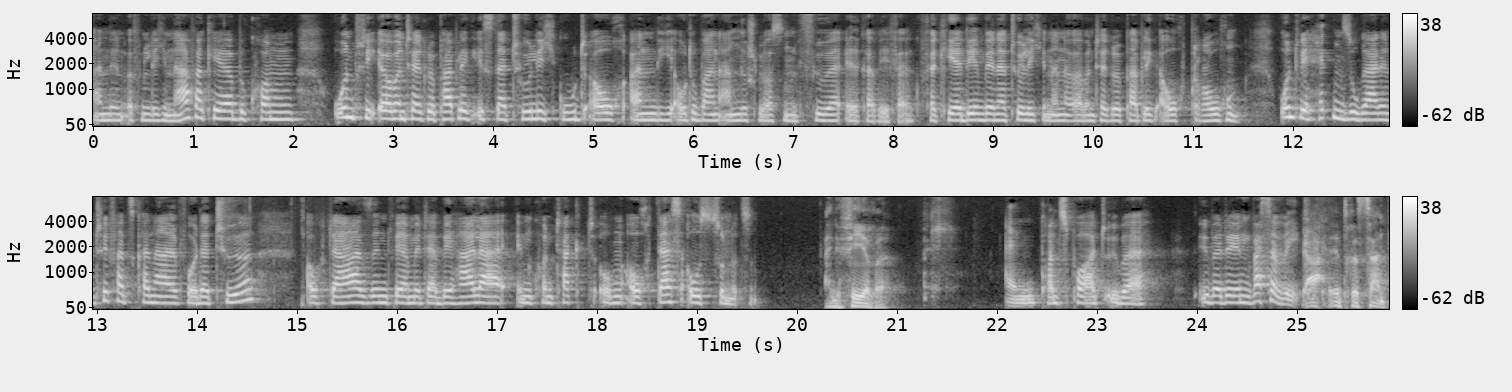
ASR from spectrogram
an den öffentlichen Nahverkehr bekommen. Und die Urban Tech Republic ist natürlich gut auch an die Autobahn angeschlossen für Lkw-Verkehr, den wir natürlich in einer Urban Tech Republic auch brauchen. Und wir hätten sogar den Schifffahrtskanal vor der Tür. Auch da sind wir mit der Behala in Kontakt, um auch das auszunutzen. Eine Fähre. Ein Transport über über den Wasserweg. Ja, interessant.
